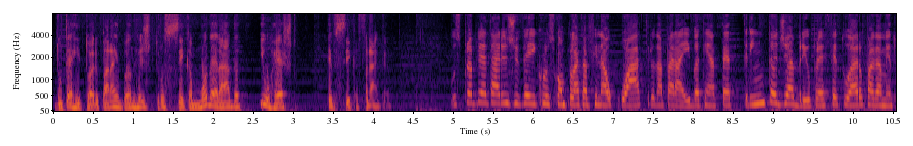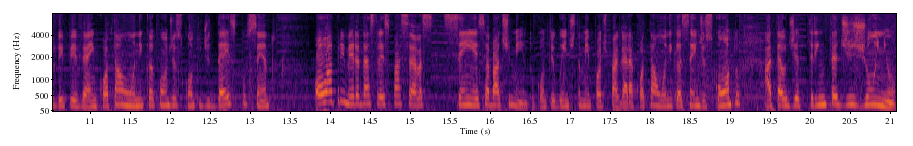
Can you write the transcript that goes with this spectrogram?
do território paraibano registrou seca moderada e o resto teve seca fraca. Os proprietários de veículos com placa final 4 na Paraíba têm até 30 de abril para efetuar o pagamento do IPVA em cota única com desconto de 10% ou a primeira das três parcelas sem esse abatimento. O contribuinte também pode pagar a cota única sem desconto até o dia 30 de junho.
